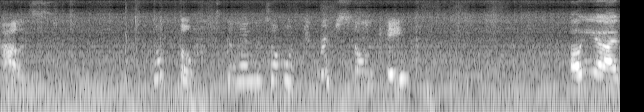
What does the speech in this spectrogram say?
That was. What the? f- And then it's a whole dripstone cave? Oh yeah, I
